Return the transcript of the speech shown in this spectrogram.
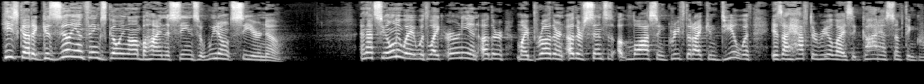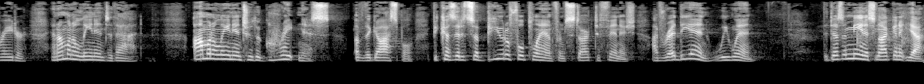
He's got a gazillion things going on behind the scenes that we don't see or know. And that's the only way with like Ernie and other, my brother and other senses of loss and grief that I can deal with is I have to realize that God has something greater. And I'm going to lean into that. I'm going to lean into the greatness of the gospel because it's a beautiful plan from start to finish. I've read the end, we win. That doesn't mean it's not going to, yeah.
